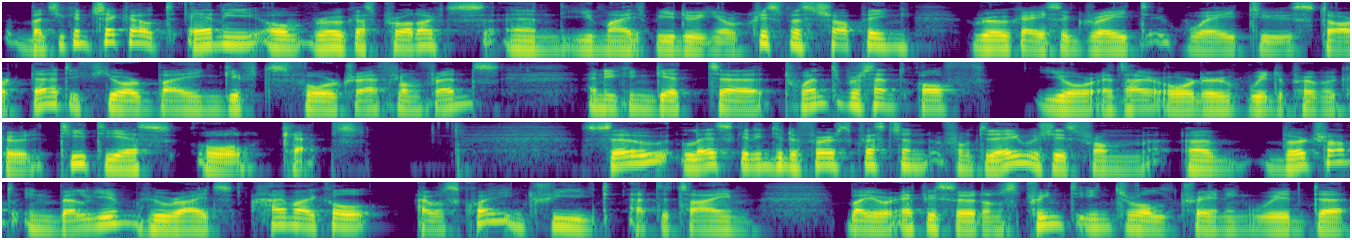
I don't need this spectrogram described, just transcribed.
but you can check out any of Roka's products and you might be doing your Christmas shopping. Roka is a great way to start that if you're buying gifts for triathlon friends. And you can get uh, 20% off your entire order with the promo code TTS all caps. So let's get into the first question from today, which is from uh, Bertrand in Belgium, who writes Hi, Michael. I was quite intrigued at the time by your episode on sprint interval training with uh,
